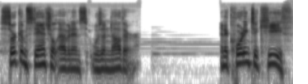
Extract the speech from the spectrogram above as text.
circumstantial evidence was another. And according to Keith,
